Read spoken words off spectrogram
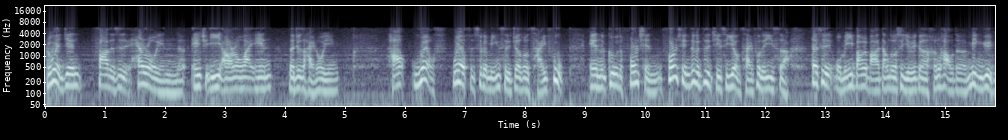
如果你今天发的是 heroine，H E R O Y N，那就是海洛因。好，wealth，wealth 是个名词，叫做财富，and good fortune，fortune 这个字其实也有财富的意思啦，但是我们一般会把它当做是有一个很好的命运，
